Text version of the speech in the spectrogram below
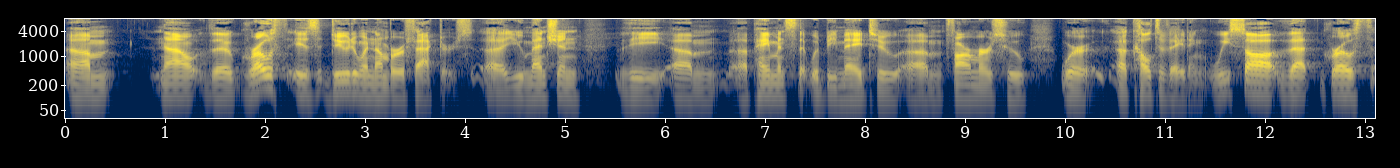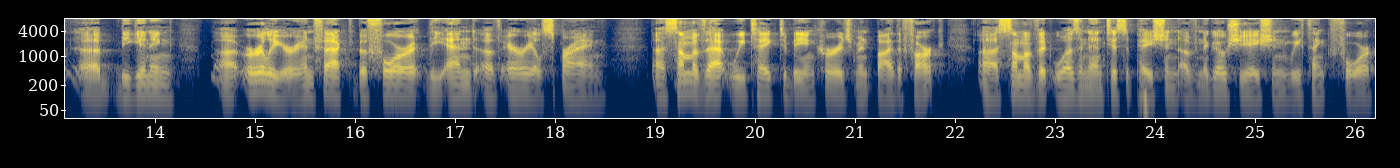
Um, now, the growth is due to a number of factors. Uh, you mentioned the um, uh, payments that would be made to um, farmers who were uh, cultivating. We saw that growth uh, beginning uh, earlier, in fact, before the end of aerial spraying. Uh, some of that we take to be encouragement by the FARC. Some of it was an anticipation of negotiation, we think, for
